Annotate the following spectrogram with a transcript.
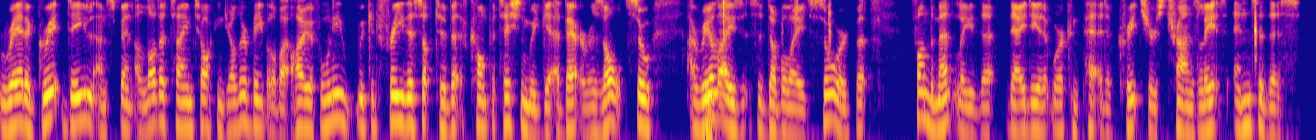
read a great deal and spent a lot of time talking to other people about how if only we could free this up to a bit of competition, we'd get a better result. So I hmm. realize it's a double-edged sword, but fundamentally the, the idea that we're competitive creatures translates into this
